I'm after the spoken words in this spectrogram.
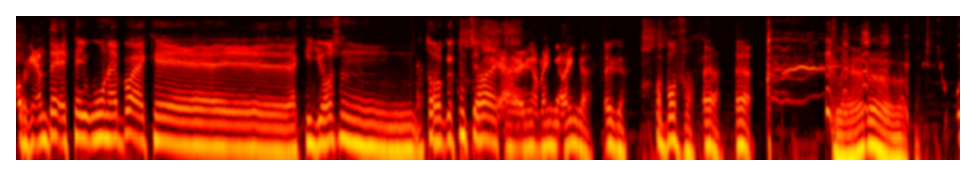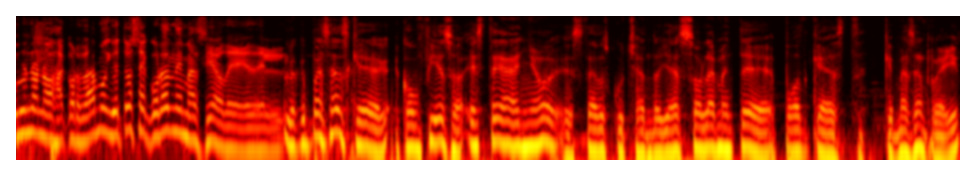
Porque antes es que hubo una época es que aquí yo mm, todo lo que escuchaba era, venga, venga, venga, venga, papoza, venga, venga". Claro. Uno no nos acordamos y otros se acuerdan demasiado de, del... Lo que pasa es que, confieso, este año he estado escuchando ya solamente podcast que me hacen reír.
